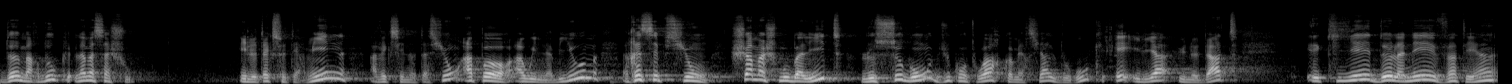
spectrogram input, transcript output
de Marduk Lamassachou. Et le texte se termine avec ces notations apport Awil Nabiyum, réception Shamash Moubalit, le second du comptoir commercial d'Uruk, et il y a une date qui est de l'année 21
